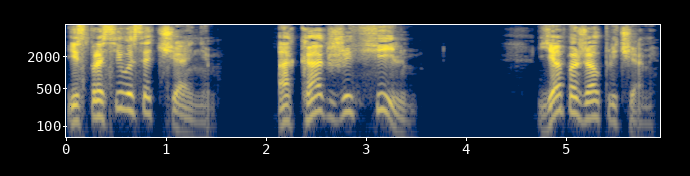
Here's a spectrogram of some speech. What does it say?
И спросила с отчаянием. «А как же фильм?» Я пожал плечами.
